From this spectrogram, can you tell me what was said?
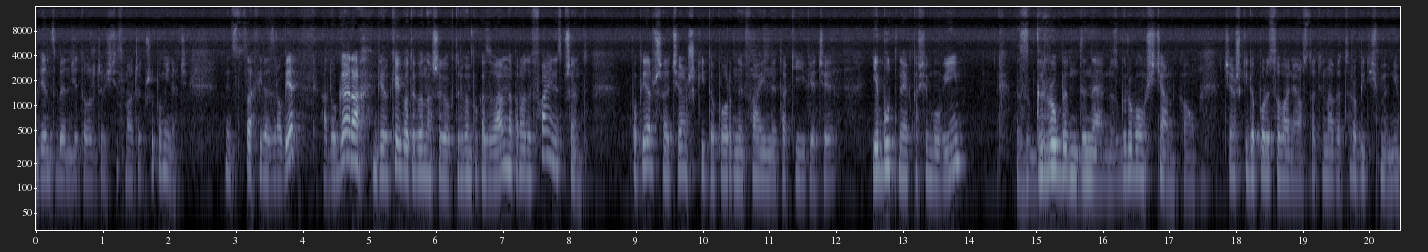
więc będzie to rzeczywiście smalczyk przypominać. Więc to za chwilę zrobię. A do gara wielkiego tego naszego, który Wam pokazywałem, naprawdę fajny sprzęt. Po pierwsze ciężki, toporny, fajny, taki wiecie, jebutny jak to się mówi, z grubym dnem, z grubą ścianką, ciężki do porysowania. Ostatnio nawet robiliśmy w nim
